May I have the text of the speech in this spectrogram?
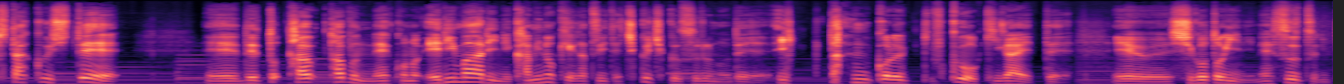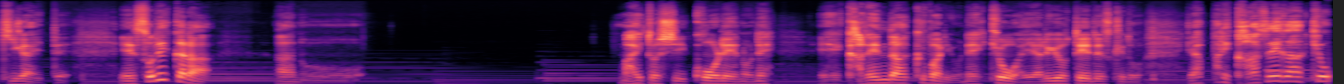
帰宅して、えー、でとた多分ねこの襟周りに髪の毛がついてチクチクするので一旦これ服を着替えて、えー、仕事着にねスーツに着替えて、えー、それからあの毎年恒例のねえカレンダー配りをね今日はやる予定ですけどやっぱり風が今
